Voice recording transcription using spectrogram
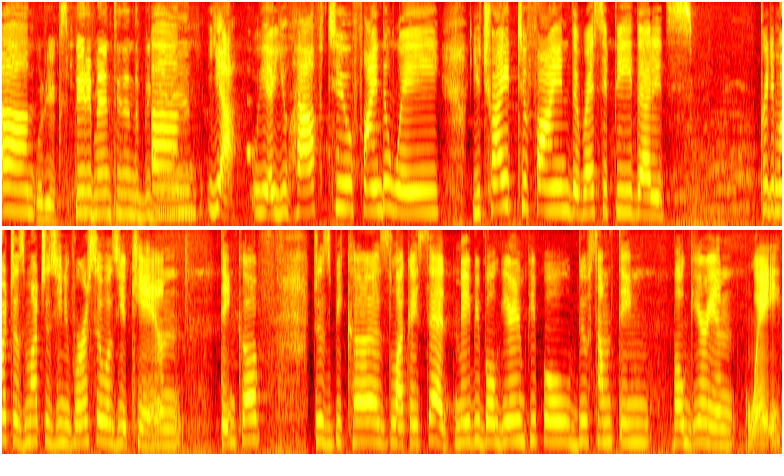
Um, were you experimenting in the beginning? Um, yeah, yeah, you have to find a way. You try to find the recipe that it's pretty much as much as universal as you can think of. Just because, like I said, maybe Bulgarian people do something Bulgarian way.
